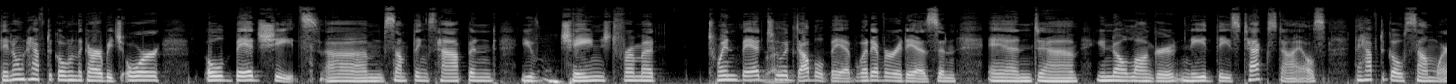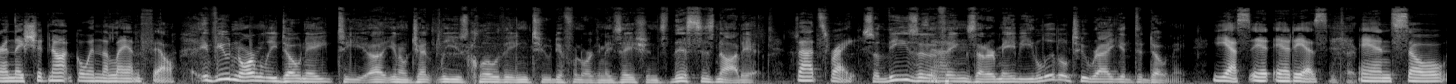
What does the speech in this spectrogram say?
they don't have to go in the garbage or old bed sheets. Um, something's happened. You've changed from a twin bed right. to a double bed, whatever it is, and and um, you no longer need these textiles. They have to go somewhere, and they should not go in the landfill. If you normally donate to uh, you know gently used clothing to different organizations, this is not it. That's right. So these are the things that are maybe a little too ragged to donate. Yes, it, it is. Okay. And so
